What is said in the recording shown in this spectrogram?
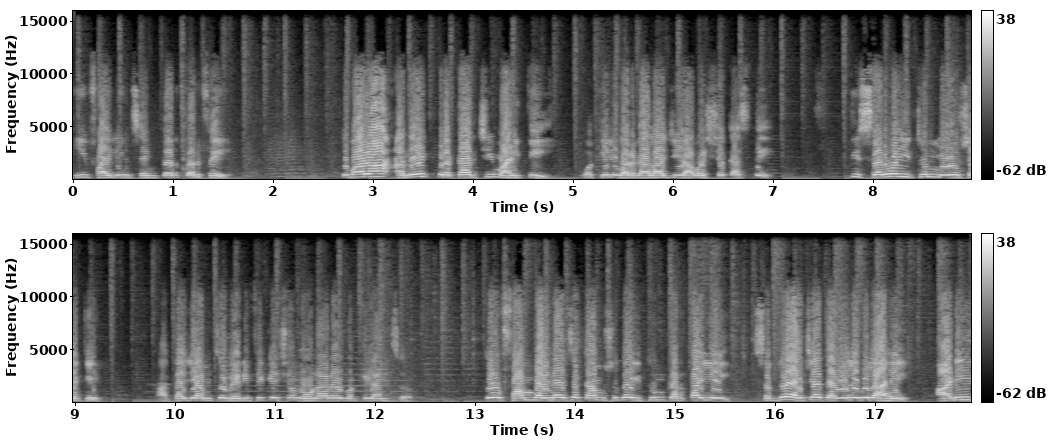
ई फायलिंग सेंटर तर्फे. तुम्हाला अनेक प्रकारची माहिती वकील वर्गाला जी आवश्यक असते ती सर्व इथून मिळू शकेल. आता जे आमचं व्हेरिफिकेशन होणार आहे वकिलांचं तो फॉर्म भरण्याचं काम सुद्धा इथून करता येईल. सगळं ह्याच्यात अवेलेबल आहे. आणि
